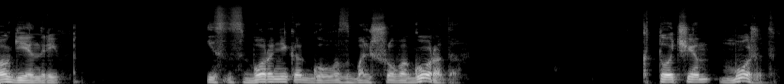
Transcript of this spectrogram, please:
О. Генри. Из сборника «Голос большого города». Кто чем может.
